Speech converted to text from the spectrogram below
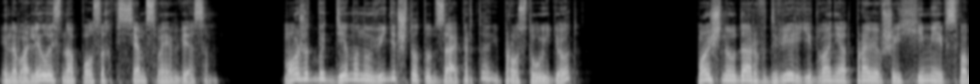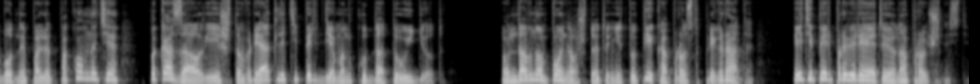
и навалилась на посох всем своим весом. Может быть, демон увидит, что тут заперто, и просто уйдет? Мощный удар в дверь, едва не отправивший Химей в свободный полет по комнате, показал ей, что вряд ли теперь демон куда-то уйдет. Он давно понял, что это не тупик, а просто преграда, и теперь проверяет ее на прочность.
